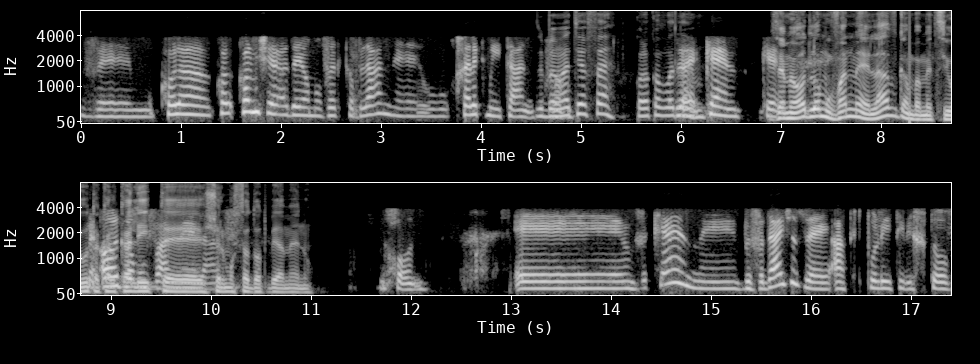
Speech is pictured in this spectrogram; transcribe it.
וכל ה, כל, כל מי שעד היום עובד קבלן, אה, הוא חלק מאיתנו. זה כבר. באמת יפה, כל הכבוד להם. כן, כן. זה מאוד לא מובן מאליו גם במציאות לא הכלכלית לא של מוסדות בימינו. נכון. אה, וכן, בוודאי שזה אקט פוליטי לכתוב,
